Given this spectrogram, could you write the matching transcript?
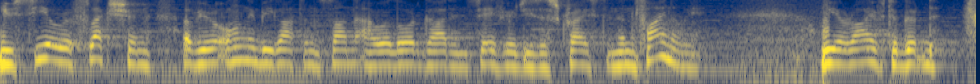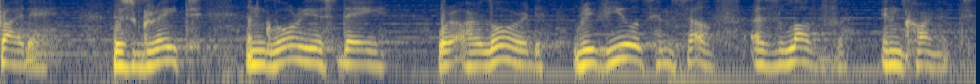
you see a reflection of your only begotten Son, our Lord God and Savior Jesus Christ. And then finally, we arrive to Good Friday, this great and glorious day where our Lord reveals Himself as love incarnate.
